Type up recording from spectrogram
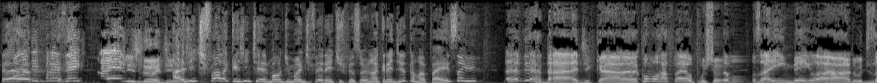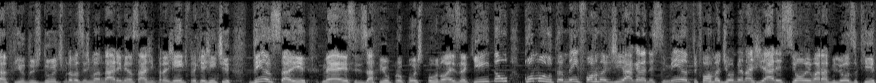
Mandem presente pra eles, Dude. A gente fala que a gente é irmão de mãe diferente, as pessoas não acreditam, rapaz. É isso aí. É verdade, cara. Como o Rafael puxou, estamos aí em meio ao desafio dos dudes para vocês mandarem mensagem pra gente, para que a gente vença aí, né, esse desafio proposto por nós aqui. Então, como também forma de agradecimento e forma de homenagear esse homem maravilhoso que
